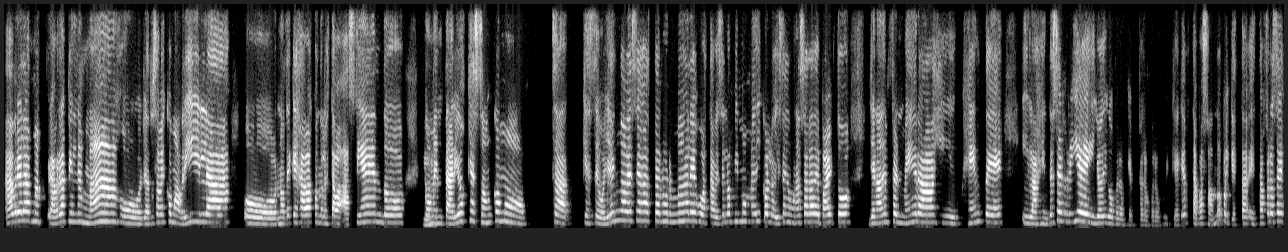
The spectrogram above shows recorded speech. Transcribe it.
abre las, abre las piernas más o ya tú sabes cómo abrirlas o no te quejabas cuando lo estabas haciendo, comentarios que son como, o sea, que se oyen a veces hasta normales o hasta a veces los mismos médicos lo dicen en una sala de parto llena de enfermeras y gente y la gente se ríe y yo digo, pero qué, pero, pero, ¿qué, qué está pasando? Porque esta, esta frase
